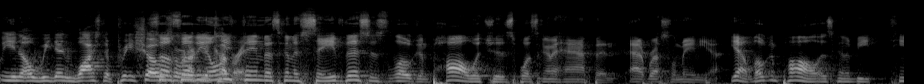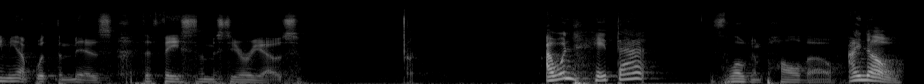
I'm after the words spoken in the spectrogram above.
you know, we didn't watch the pre-show, so, So, we're so not the gonna only cover it. thing that's going to save this is Logan Paul, which is what's going to happen at WrestleMania. Yeah, Logan Paul is going to be teaming up with The Miz to face the Mysterios. I wouldn't hate that. It's Logan Paul, though. I know.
